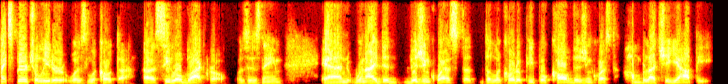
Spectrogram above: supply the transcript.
my spiritual leader was Lakota. Uh, Selo Black Crow was his name. And when I did Vision Quest, the, the Lakota people call Vision Quest Hanblecheyapi,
